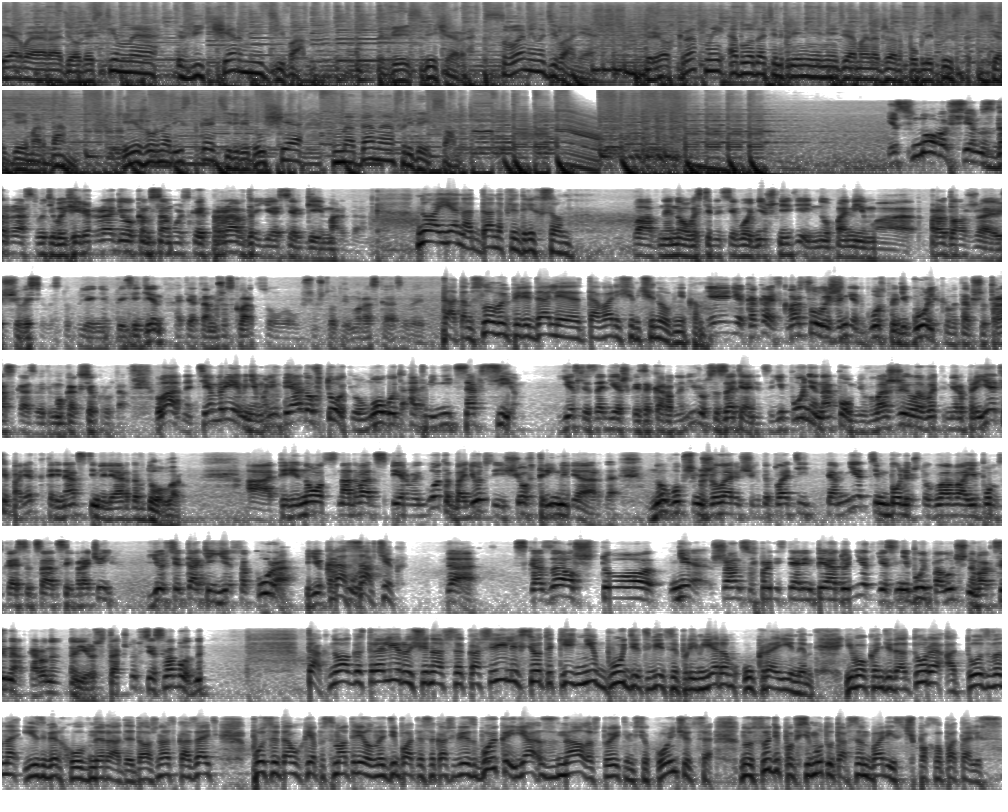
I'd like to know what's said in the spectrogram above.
Первая радиогостинная «Вечерний диван». Весь вечер с вами на диване. Трехкратный обладатель премии «Медиа-менеджер», публицист Сергей Мардан и журналистка-телеведущая Надана Фридриксон. И снова всем здравствуйте. В эфире радио «Комсомольская правда». Я Сергей Мардан. Ну, а я Надана Фридрихсон главные новости на сегодняшний день, ну, помимо продолжающегося выступления президента, хотя там уже Скворцова, в общем, что-то ему рассказывает. Да, там слово передали товарищам чиновникам. Не-не, какая, Скворцовой же нет, господи, Голикова там что-то рассказывает ему, как все круто. Ладно, тем временем Олимпиаду в Токио могут отменить совсем если задержка из-за коронавируса затянется. Япония, напомню, вложила в это мероприятие порядка 13 миллиардов долларов. А перенос на 2021 год обойдется еще в 3 миллиарда. Но, в общем, желающих доплатить там нет, тем более, что глава Японской ассоциации врачей Йоситаки Есакура... Якакура, Красавчик! Да, сказал, что не, шансов провести Олимпиаду нет, если не будет получена вакцина от коронавируса. Так что все свободны. Так, ну а гастролирующий наш Саакашвили все-таки не будет вице-премьером Украины. Его кандидатура отозвана из Верховной Рады. Должна сказать, после того, как я посмотрела на дебаты Саакашвили с Бойко, я знала, что этим все кончится. Но, судя по всему, тут Арсен Борисович похлопотались.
